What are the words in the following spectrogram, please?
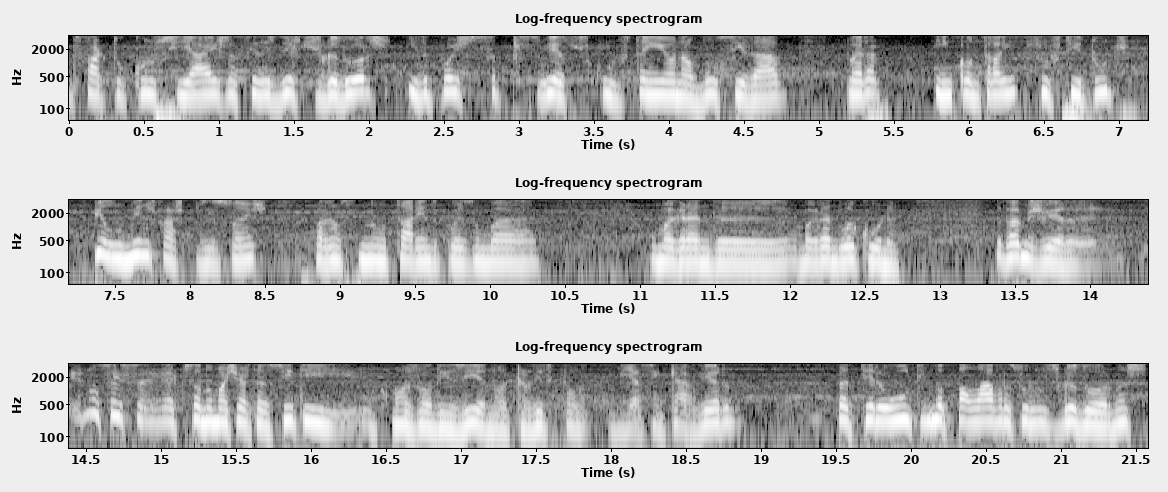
de facto cruciais a saídas destes jogadores e depois se perceber se os clubes têm ou não velocidade para encontrarem substitutos, pelo menos para as posições, para não se notarem depois uma, uma grande, uma grande lacuna. Vamos ver. Eu não sei se a questão do Manchester City, como o João dizia, não acredito que viessem cá ver para ter a última palavra sobre o jogador, mas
